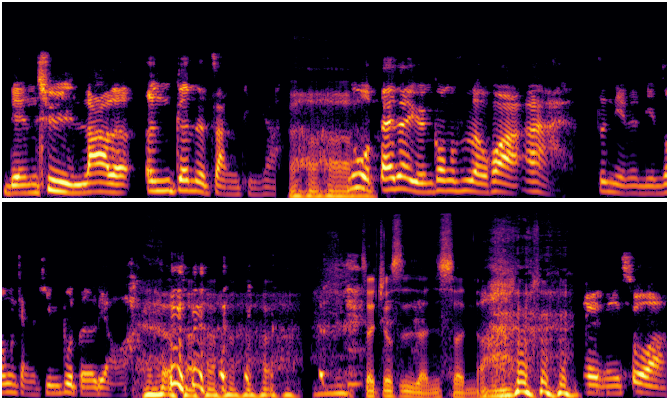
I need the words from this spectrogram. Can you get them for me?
连续拉了 N 根的涨停啊。如果待在原公司的话，哎。这年的年终奖金不得了啊！这就是人生啊！对，没错啊。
